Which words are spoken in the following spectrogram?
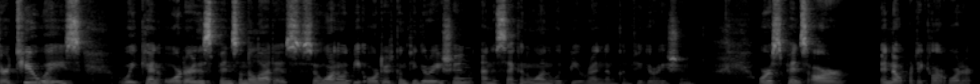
There are two ways we can order the spins on the lattice. So one would be ordered configuration and the second one would be random configuration, where spins are in no particular order.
